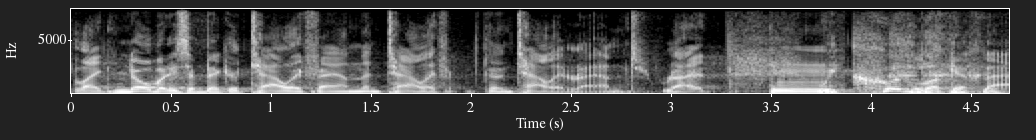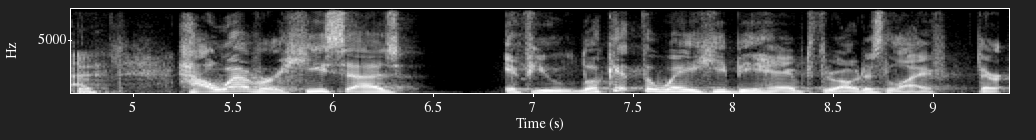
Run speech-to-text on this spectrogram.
like nobody's a bigger Tally fan than Tally than Talleyrand, right? Mm. We could look at that. However, he says if you look at the way he behaved throughout his life, there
